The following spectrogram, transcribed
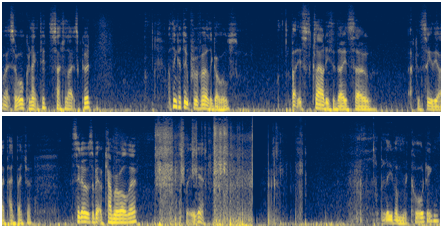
Right, so all connected. Satellite's good. I think I do prefer the goggles, but it's cloudy today, so I can see the iPad better. See, there was a bit of camera roll there. What you get. I believe I'm recording.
